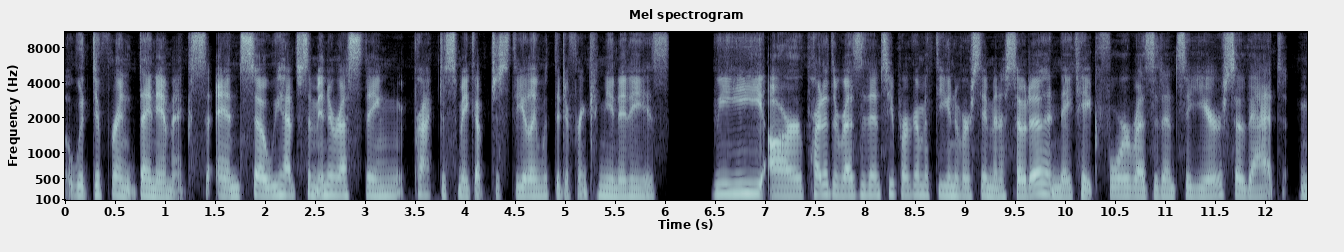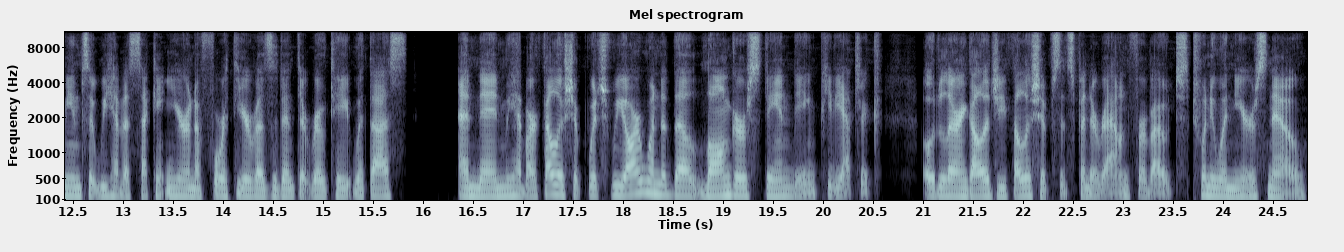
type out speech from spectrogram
with different dynamics. And so we have some interesting practice makeup just dealing with the different communities. We are part of the residency program at the University of Minnesota, and they take four residents a year. So that means that we have a second year and a fourth year resident that rotate with us. And then we have our fellowship, which we are one of the longer standing pediatric otolaryngology fellowships that's been around for about 21 years now,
